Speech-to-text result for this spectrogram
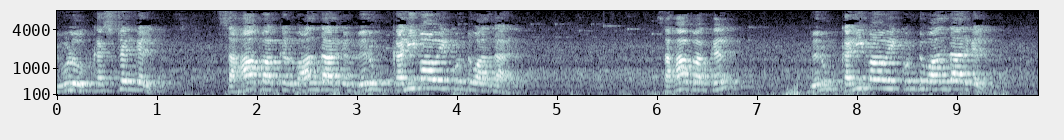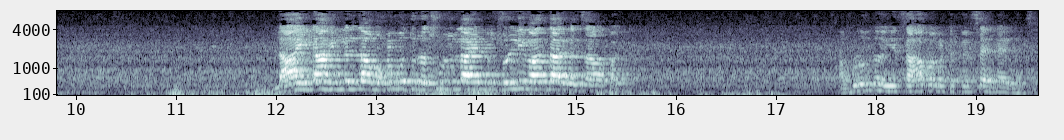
இவ்வளவு கஷ்டங்கள் சஹாபாக்கள் வாழ்ந்தார்கள் வெறும் கலிமாவை கொண்டு வாழ்ந்தார்கள். சஹாபாக்கள் வெறும் களிமாவை கொண்டு வாழ்ந்தார்கள். லா இலாஹ இல்லல்லா முகமது ரசூலுல்லா என்று சொல்லி வாழ்ந்தார்கள் சஹாபாக்கள். அவ்வளவு சகாபாக்கிட்ட பெருசா என்ன இருந்துச்சு?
